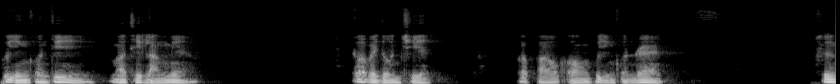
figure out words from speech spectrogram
ผู้หญิงคนที่มาทีหลังเนี่ย ก็ไปโดนเฉียดกระเป๋าของผู้หญิงคนแรก ซึ่ง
